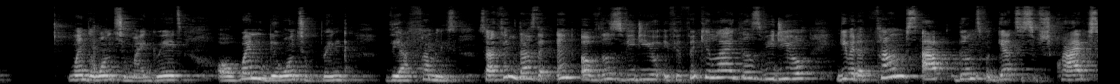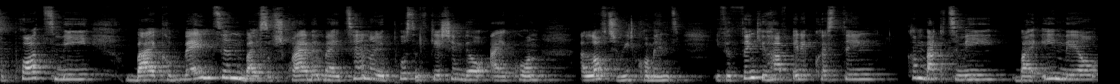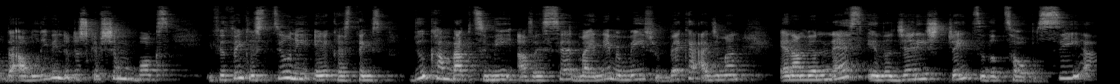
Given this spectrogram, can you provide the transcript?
when they want to migrate or when they want to bring their families. So I think that's the end of this video. If you think you like this video, give it a thumbs up. Don't forget to subscribe. Support me by commenting, by subscribing, by turning on your post notification bell icon. I love to read comments. If you think you have any question, come back to me by email that I'll leave in the description box. If you think you still need any questions, do come back to me. As I said, my name remains Rebecca Ajiman, and I'm your nurse in the journey straight to the top. See ya.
